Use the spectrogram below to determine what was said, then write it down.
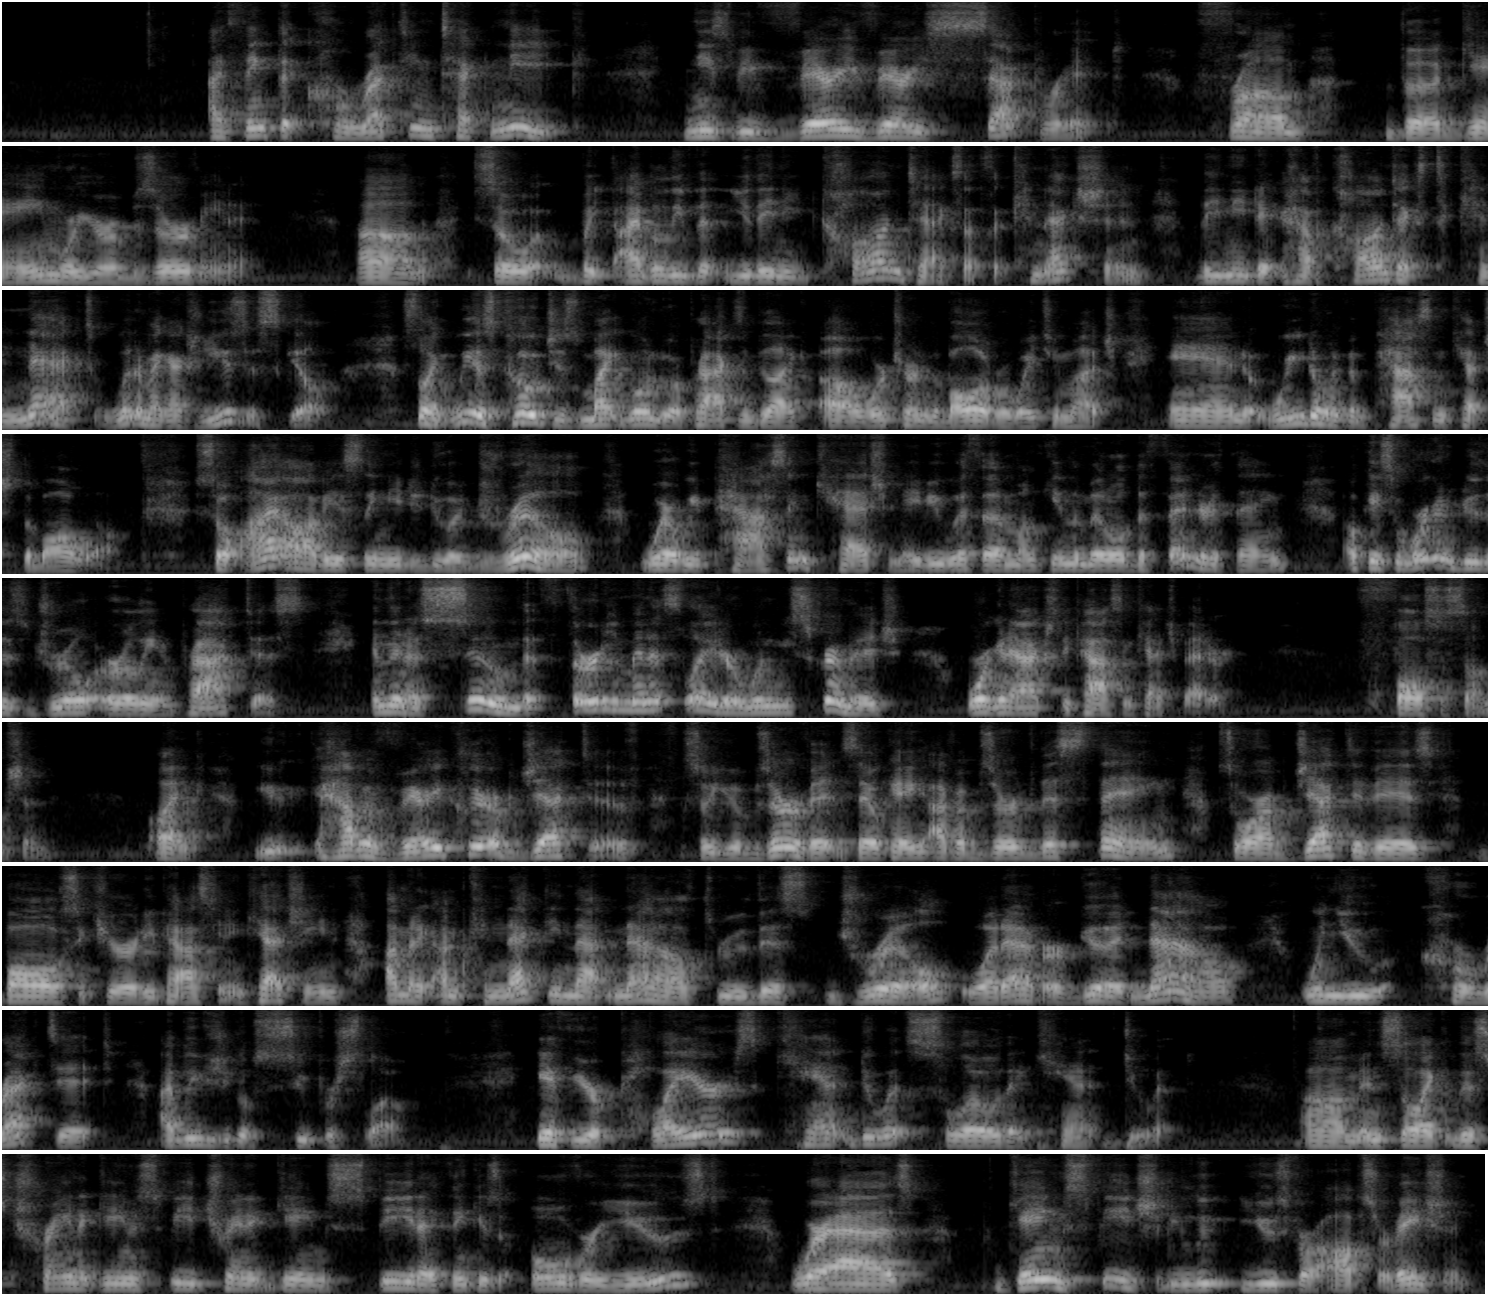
I think that correcting technique needs to be very, very separate from the game where you're observing it. Um, so, but I believe that you, they need context. That's the connection. They need to have context to connect. When am I going actually use this skill? So, like we as coaches might go into a practice and be like, "Oh, we're turning the ball over way too much, and we don't even pass and catch the ball well." So, I obviously need to do a drill where we pass and catch, maybe with a monkey in the middle defender thing. Okay, so we're going to do this drill early in practice, and then assume that 30 minutes later, when we scrimmage, we're going to actually pass and catch better. False assumption like you have a very clear objective so you observe it and say okay i've observed this thing. So our objective is ball security passing and catching. I'm gonna, i'm connecting that now through this drill whatever good. Now when you correct it i believe you should go super slow. If your players can't do it slow they can't do it. Um, and so like this train at game speed train at game speed i think is overused whereas game speed should be used for observation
